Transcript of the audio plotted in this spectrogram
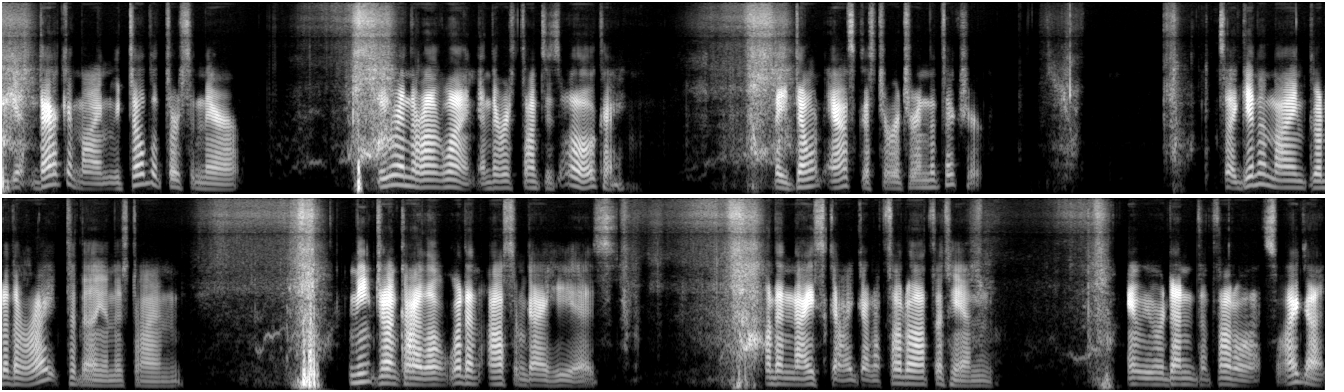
we get back in line, we tell the person there we were in the wrong line, and the response is, oh, okay. They don't ask us to return the picture. So get in line, go to the right pavilion this time. Meet Giancarlo. What an awesome guy he is. What a nice guy. Got a photo op with him. And we were done with the photo op. So I got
